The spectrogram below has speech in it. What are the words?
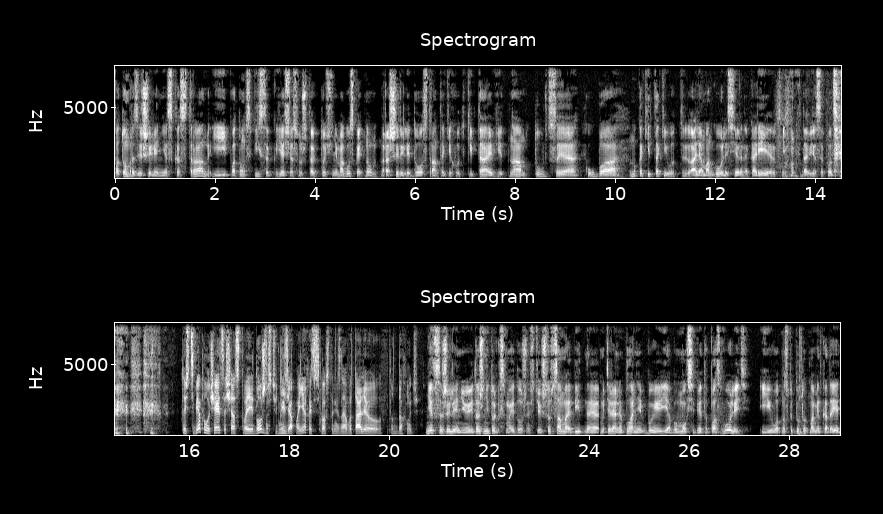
Потом разрешили несколько стран, и потом список, я сейчас уж так точно не могу сказать, но расширили до стран таких вот Китай, Вьетнам, Турция, Куба, ну какие-то такие вот, а-ля Монголия, Северная Корея к ним в довесок. Вот. То есть тебе, получается, сейчас с твоей должностью нельзя поехать просто, не знаю, в Италию отдохнуть? Нет, к сожалению, и даже не только с моей должностью. И что самое обидное, в материальном плане бы я бы мог себе это позволить, И вот наступил тот момент, когда я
